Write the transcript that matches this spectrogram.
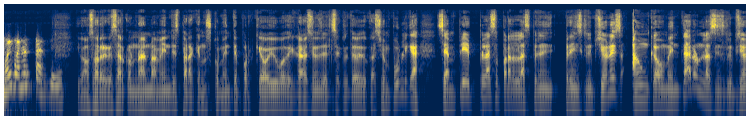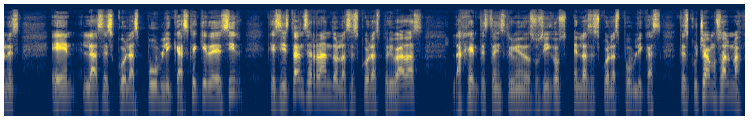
Muy buenas tardes. Y vamos a regresar con Alma Méndez para que nos comente por qué hoy hubo declaraciones del secretario de Educación Pública. Se amplía el plazo para las preinscripciones, aunque aumentaron las inscripciones en las escuelas públicas. ¿Qué quiere decir? Que si están cerrando las escuelas privadas, la gente está inscribiendo a sus hijos en las escuelas públicas. Te escuchamos, Alma.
